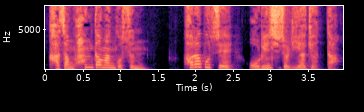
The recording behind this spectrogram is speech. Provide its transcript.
가장 황당한 것은 할아버지의 어린 시절 이야기였다.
